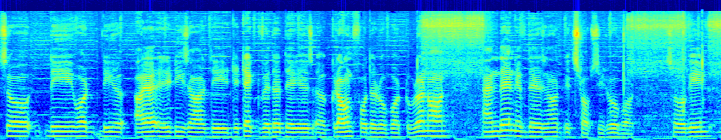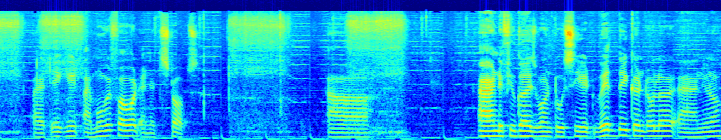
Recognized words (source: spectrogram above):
So the what the uh, IR LEDs are they detect whether there is a ground for the robot to run on. And then if there is not it stops the robot. So again I take it I move it forward and it stops. Uh, and if you guys want to see it with the controller and you know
